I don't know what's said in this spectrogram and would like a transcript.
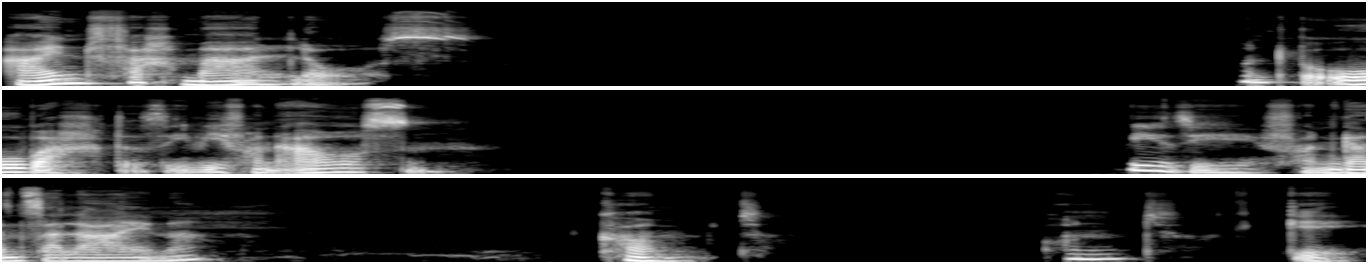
einfach mal los und beobachte sie wie von außen, wie sie von ganz alleine kommt und geht.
